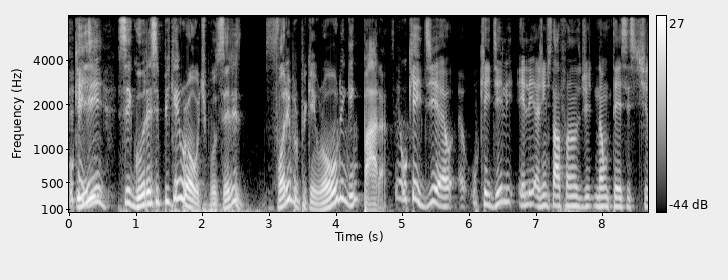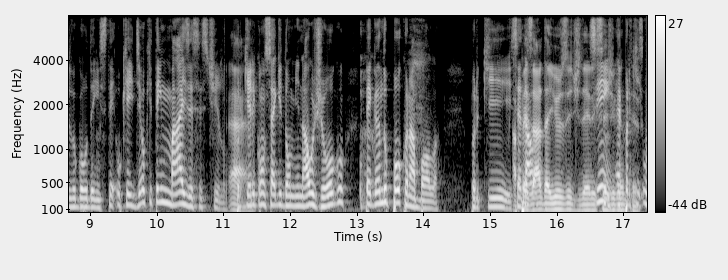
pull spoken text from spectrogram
bom. o KD E segura esse pick and roll. Tipo, se eles forem pro pick and roll, ninguém para. Sim, O KD, é, o KD ele, ele- a gente tava falando de não ter esse estilo Golden State. O KD é o que tem mais esse estilo. É. Porque ele consegue dominar o jogo pegando pouco na bola. Porque dá Apesar um- da usage dele ser Sim, é porque o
